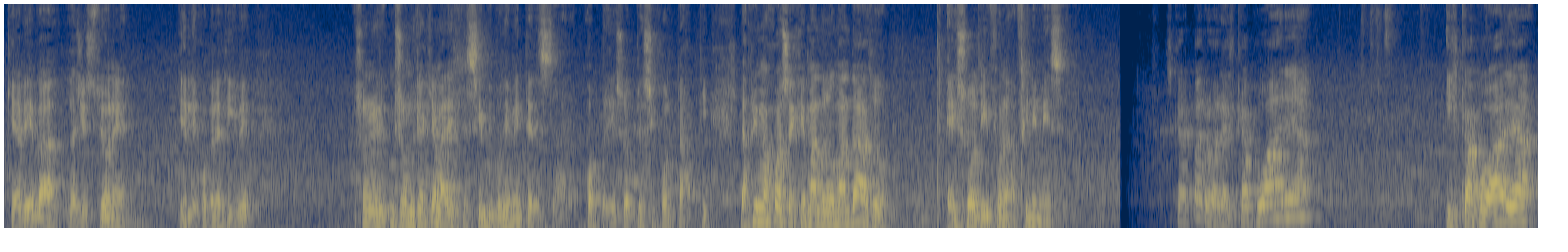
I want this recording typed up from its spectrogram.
che aveva la gestione delle cooperative, sono, mi sono venuti a chiamare se mi poteva interessare. Ho preso, ho preso i contatti. La prima cosa che mi hanno domandato è i soldi a fine mese. Scarparo era il capo area, il capo area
